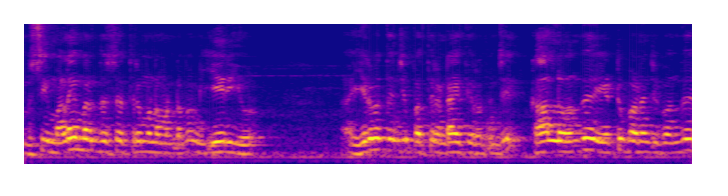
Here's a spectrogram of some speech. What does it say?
ஸ்ரீ ஸ்ரீ மலைமருந்தேஸ்வரர் திருமண மண்டபம் ஏரியூர். இருபத்தஞ்சி பத்து ரெண்டாயிரத்தி இருபத்தஞ்சி. காலைல வந்து எட்டு பதினஞ்சுக்கு வந்து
